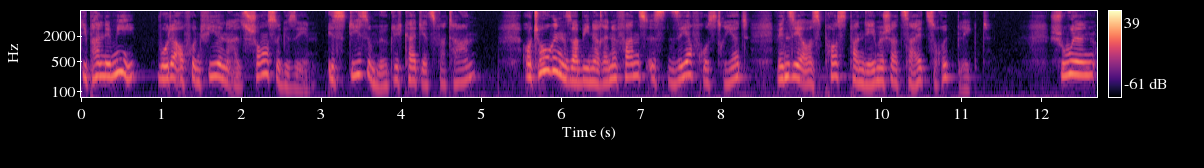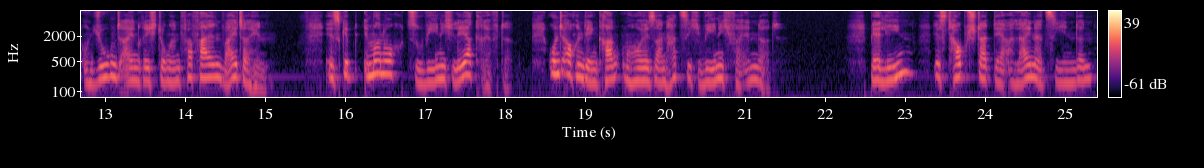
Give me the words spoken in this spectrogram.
Die Pandemie wurde auch von vielen als Chance gesehen. Ist diese Möglichkeit jetzt vertan? Autorin Sabine Rennefanz ist sehr frustriert, wenn sie aus postpandemischer Zeit zurückblickt. Schulen und Jugendeinrichtungen verfallen weiterhin. Es gibt immer noch zu wenig Lehrkräfte. Und auch in den Krankenhäusern hat sich wenig verändert. Berlin ist Hauptstadt der Alleinerziehenden,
